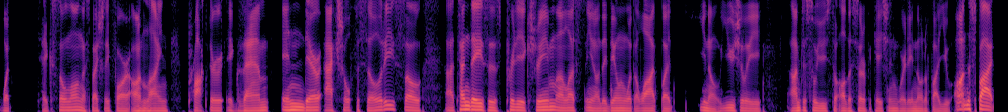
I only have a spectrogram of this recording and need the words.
what, takes so long, especially for online proctor exam in their actual facilities. So uh, 10 days is pretty extreme unless, you know, they're dealing with a lot, but you know, usually I'm just so used to other certification where they notify you on the spot.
